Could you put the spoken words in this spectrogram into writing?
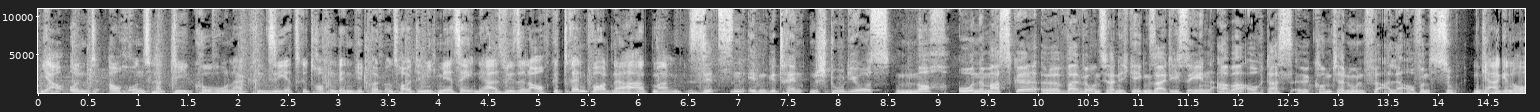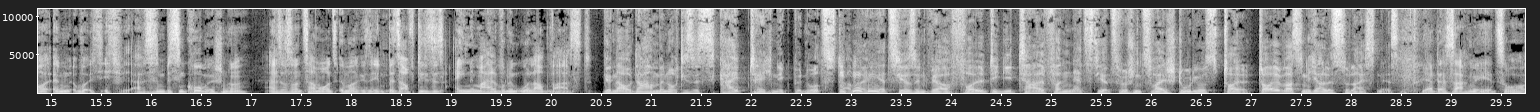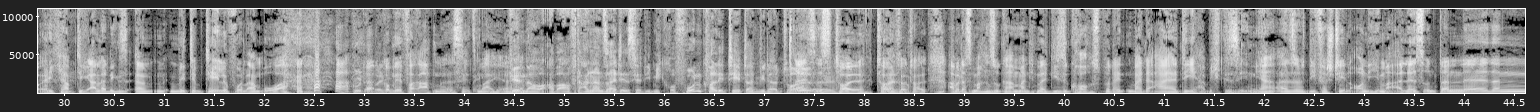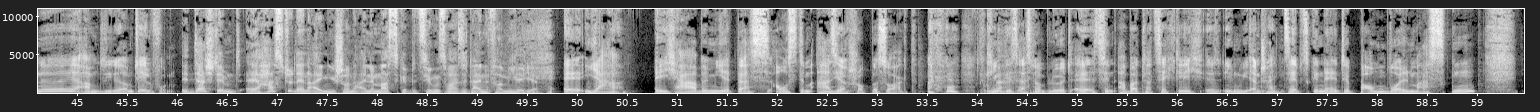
Ja, und auch uns hat die Corona-Krise jetzt getroffen, denn wir können uns heute nicht mehr sehen. Ja, also wir sind auch getrennt worden, Herr Hartmann. Sitzen in getrennten Studios, noch ohne Maske, äh, weil wir uns ja nicht gegenseitig sehen, aber auch das äh, kommt ja nun für alle auf uns zu. Ja, genau. Ähm, ich, ich, aber es ist ein bisschen komisch, ne? Also sonst haben wir uns immer gesehen. Bis auf dieses eine Mal, wo du im Urlaub warst. Genau, da haben wir noch diese Skype-Technik benutzt, aber jetzt hier sind wir voll digital vernetzt hier zwischen zwei Studios. Toll, toll, was nicht alles zu leisten ist. Ja, das sagen wir jetzt so. Ich habe dich allerdings ähm, mit dem Telefon am Ohr. Gut, aber- Komm, wir verraten das jetzt mal hier. Genau, aber auf der anderen Seite ist ja die Mikrofonqualität dann wieder toll. Das ist toll, toll, also- toll, toll. Aber das machen sogar manchmal diese Korrespondenten bei der ARD, habe ich gesehen, ja. Also die verstehen auch nicht immer alles und dann, äh, dann äh, ja, haben die am Telefon. Das stimmt. Äh, Hast du denn eigentlich schon eine Maske beziehungsweise deine Familie? Äh, ja. Ich habe mir das aus dem Asia-Shop besorgt. Klingt jetzt erstmal blöd. Äh, Es sind aber tatsächlich äh, irgendwie anscheinend selbstgenähte Baumwollmasken,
